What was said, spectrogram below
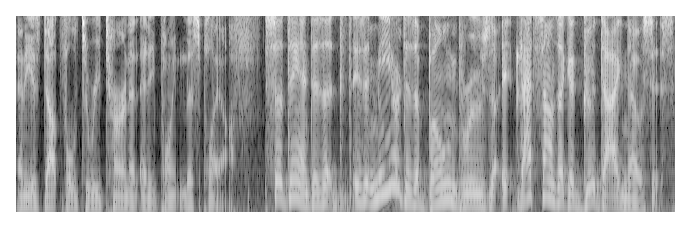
and he is doubtful to return at any point in this playoff. So Dan, does it is it me or does a bone bruise? it- That sounds like a good diagnosis.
